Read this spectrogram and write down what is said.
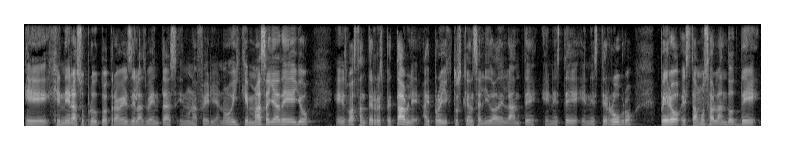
eh, genera su producto a través de las ventas en una feria, ¿no? Y que más allá de ello es bastante respetable. Hay proyectos que han salido adelante en este, en este rubro, pero estamos hablando de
